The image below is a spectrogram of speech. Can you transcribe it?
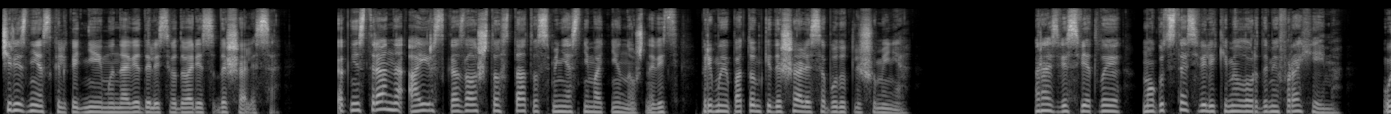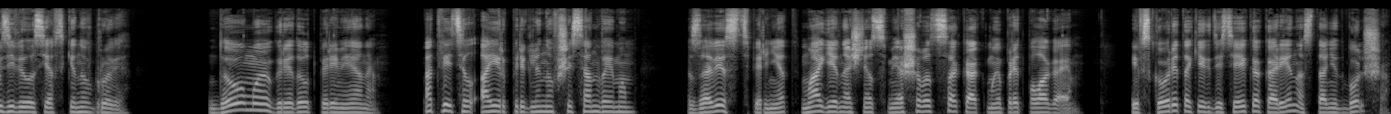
Через несколько дней мы наведались во дворец Дешалиса. Как ни странно, Аир сказал, что статус меня снимать не нужно, ведь прямые потомки Дешалиса будут лишь у меня. «Разве светлые могут стать великими лордами Фарахейма?» Удивилась я, вскинув брови. «Думаю, грядут перемены», — ответил Аир, переглянувшись с Анвеймом. Завес теперь нет, магия начнет смешиваться, как мы предполагаем. И вскоре таких детей, как Арина, станет больше.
